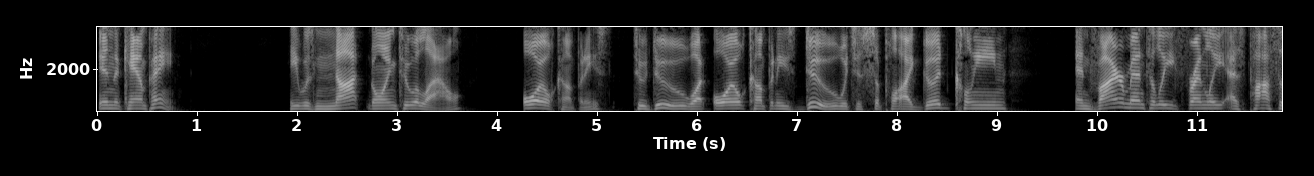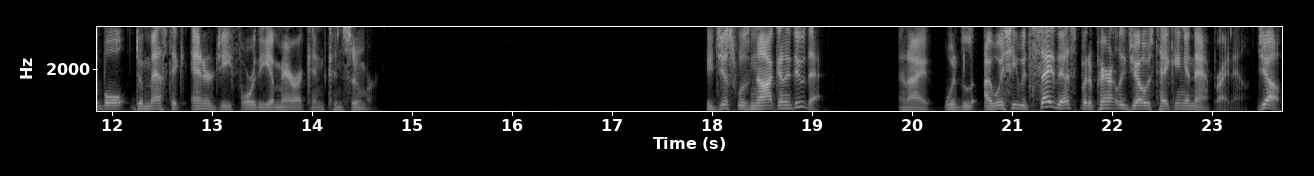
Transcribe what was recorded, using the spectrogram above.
in the campaign. He was not going to allow oil companies to do what oil companies do, which is supply good, clean, environmentally friendly as possible domestic energy for the American consumer. He just was not going to do that. And I would I wish he would say this, but apparently Joe is taking a nap right now. Joe,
